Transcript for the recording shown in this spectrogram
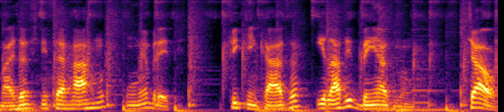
Mas antes de encerrarmos, um lembrete: fique em casa e lave bem as mãos. Tchau!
